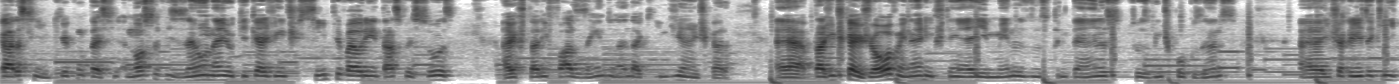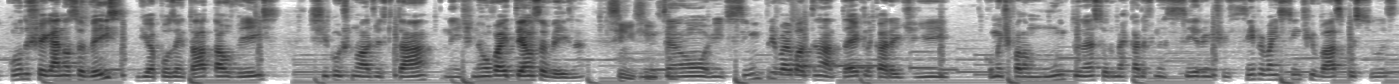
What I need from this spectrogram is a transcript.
Cara, assim, o que acontece? A nossa visão, né, e o que, que a gente sempre vai orientar as pessoas a estarem fazendo, né, daqui em diante, cara. É, pra gente que é jovem, né, a gente tem aí menos dos 30 anos, seus 20 e poucos anos, é, a gente acredita que quando chegar a nossa vez de aposentar, talvez, se continuar do jeito que tá, a gente não vai ter a nossa vez, né? Sim, sim. Então sim. a gente sempre vai bater na tecla, cara, de. Como a gente fala muito né, sobre o mercado financeiro, a gente sempre vai incentivar as pessoas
